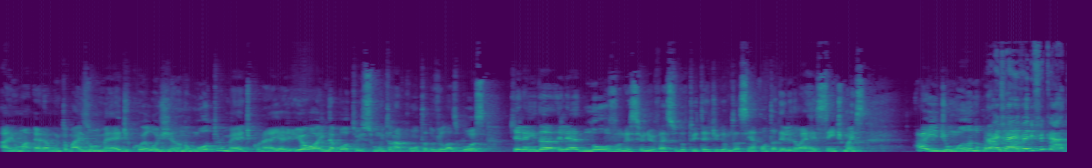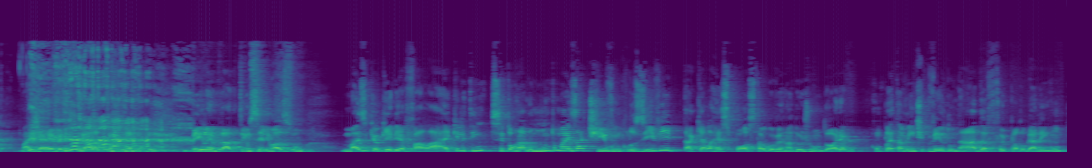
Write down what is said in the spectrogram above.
Aí uma, era muito mais um médico elogiando um outro médico, né? E eu ainda boto isso muito na conta do Vilas Boas, que ele ainda ele é novo nesse universo do Twitter, digamos assim. A conta dele não é recente, mas aí de um ano para cá... Mas já é verificado. Mas já é verificado. Bem lembrado, tem um selinho azul. Mas o que eu queria falar é que ele tem se tornado muito mais ativo. Inclusive, aquela resposta ao governador João Dória completamente veio do nada, foi para lugar nenhum.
